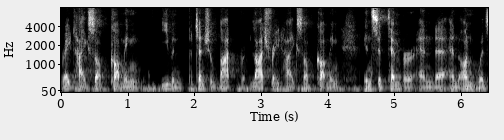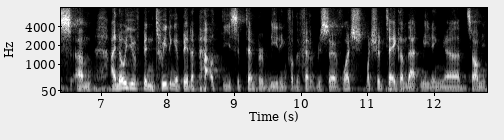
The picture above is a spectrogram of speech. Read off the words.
rate hikes upcoming, even potential large rate hikes upcoming in September and uh, and onwards. Um, I know you've been tweeting a bit about the September meeting for the Federal Reserve. What's what's your take on that meeting, uh, Tommy?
